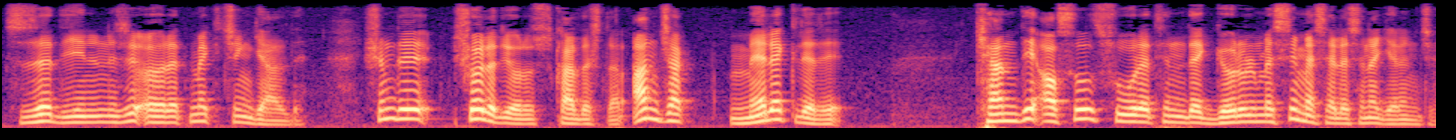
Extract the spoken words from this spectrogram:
Size dininizi öğretmek için geldi. Şimdi şöyle diyoruz kardeşler. Ancak melekleri kendi asıl suretinde görülmesi meselesine gelince.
